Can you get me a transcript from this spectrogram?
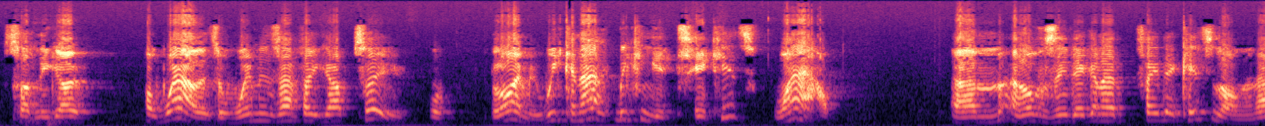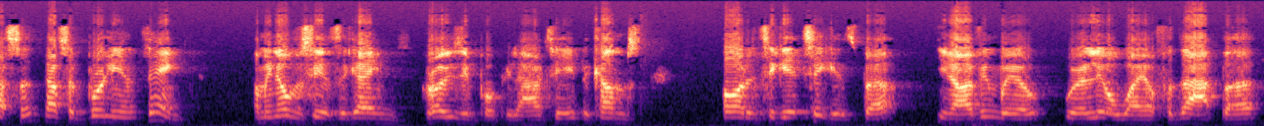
suddenly go, oh wow, there's a women's FA Cup too. Well, blimey, we can we can get tickets. Wow, um, and obviously they're going to take their kids along, and that's a, that's a brilliant thing. I mean, obviously as the game grows in popularity, it becomes harder to get tickets, but you know I think we're we're a little way off of that, but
